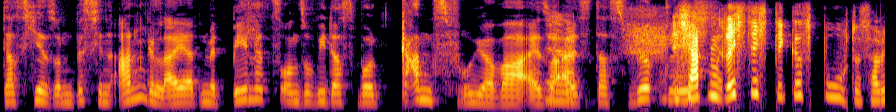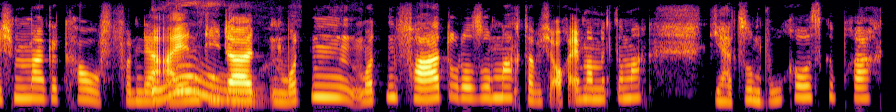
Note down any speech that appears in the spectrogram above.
das hier so ein bisschen angeleiert mit Belitz und so, wie das wohl ganz früher war. Also Ja. als das Ich habe wirklich. ein richtig dickes Buch, das habe ich mir mal gekauft. Von der einen, die da Oh. Motten, Mottenfahrt oder so macht, habe ich auch einmal mitgemacht. Die hat so ein Buch rausgebracht.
